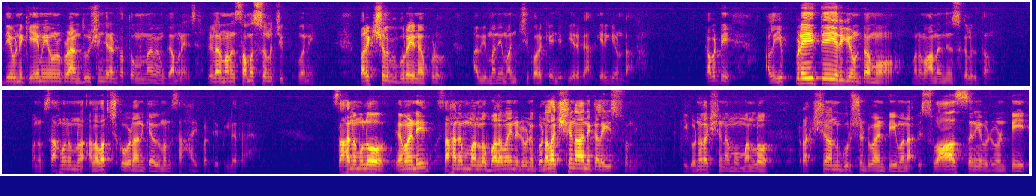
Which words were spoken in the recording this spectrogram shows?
దేవునికి ఏమేమినప్పుడు ఆయన దూషించిన తత్వం ఉన్నామేమో గమనించాలి. వీళ్ళని మనం సమస్యలు చిక్కుకొని పరీక్షలకు గురైనప్పుడు అవి మన మంచి కొరకే అని చెప్పి ఎరగాలి ఎరిగి ఉండాలి. కాబట్టి అలా ఎప్పుడైతే ఎరిగి ఉంటామో మనం ఆనందించగలుగుతాం. మనం సహనంను అలవర్చుకోవడానికి అవి మనకు సహాయపడతాయి పిల్లరా. సహనములో ఏమండి? సహనం మనలో బలమైనటువంటి గుణలక్షణాన్ని కలిగిస్తుంది. ఈ గుణలక్షణము మనలో రక్షణను కూర్చున్నటువంటి మన విశ్వాసనీయమైనటువంటి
